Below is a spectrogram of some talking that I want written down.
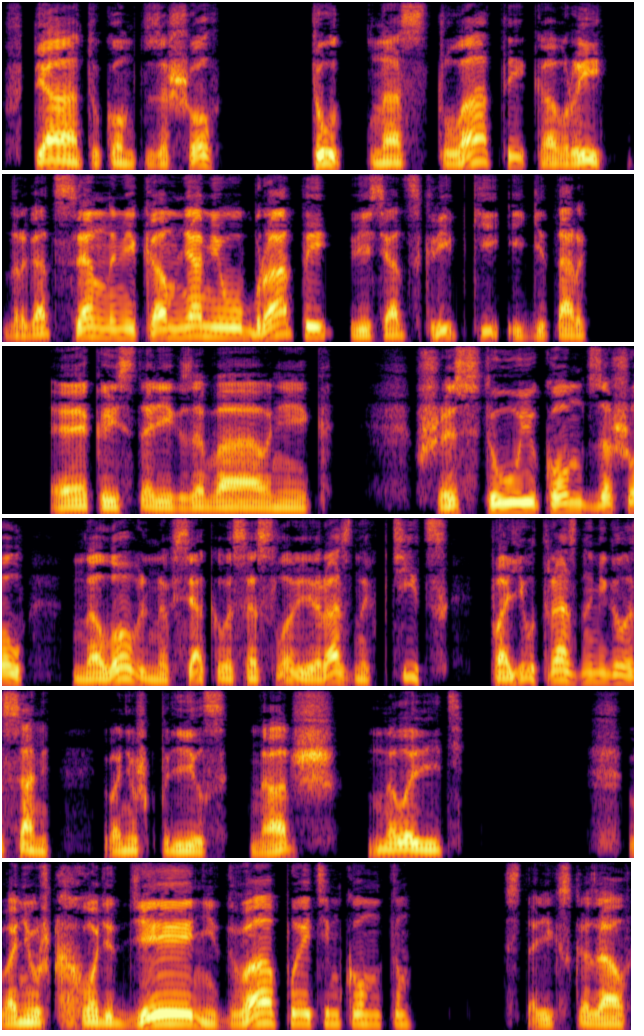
В пятую комнату зашел, тут на стлаты ковры драгоценными камнями убраты, висят скрипки и гитары. Экой старик-забавник! В шестую комнату зашел, наловлено всякого сословия разных птиц, поют разными голосами. Ванюшка подивился, надо ж наловить. Ванюшка ходит день и два по этим комнатам. Старик сказал,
